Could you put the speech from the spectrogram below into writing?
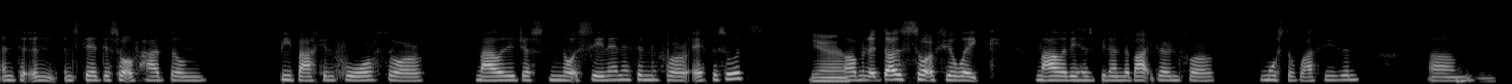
and, and instead they sort of had them be back and forth or Mallory just not saying anything for episodes. yeah Um, and it does sort of feel like Mallory has been in the background for most of last season. Um, Mhm.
